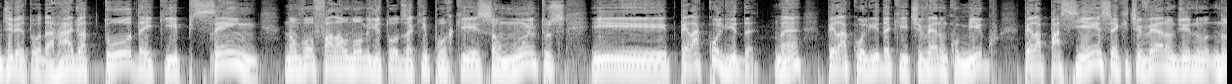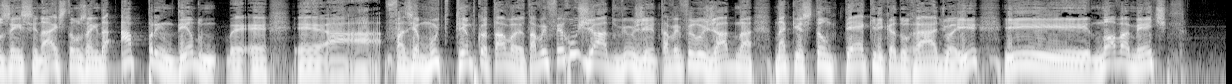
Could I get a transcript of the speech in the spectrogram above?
diretor da rádio, a toda a equipe, sem, não vou falar o nome de todos aqui porque são muitos e pela acolhida, né? Pela acolhida que tiveram comigo, pela paciência que tiveram de no, nos ensinar, estamos ainda aprendendo, é, é, é, a, a, fazia muito tempo que eu estava eu tava enferrujado, viu gente? Tava enferrujado na, na questão técnica do rádio aí e novamente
